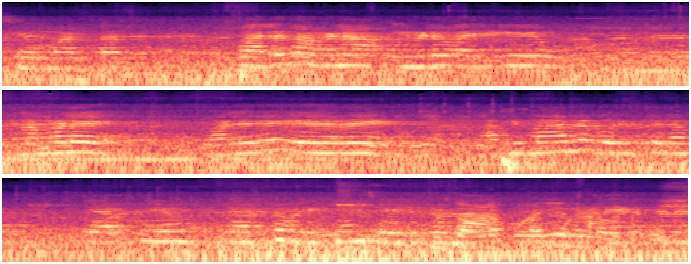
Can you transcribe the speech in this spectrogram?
ശിവകുമാർ സാർ പലതവണ ഇവിടെ വരികയും നമ്മളെ വളരെയേറെ അഭിമാന പുരസരം ചേർക്കുകയും ചേർത്ത് വിളിക്കുകയും ചെയ്തിട്ടുള്ള അദ്ദേഹത്തിന്റെ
